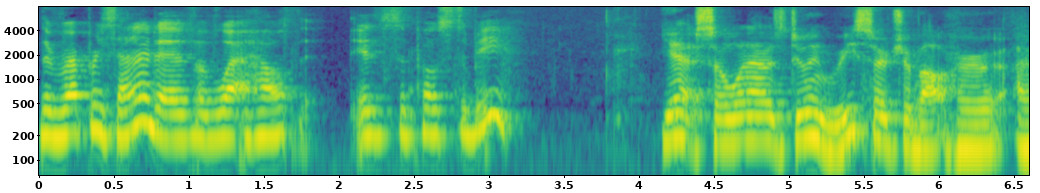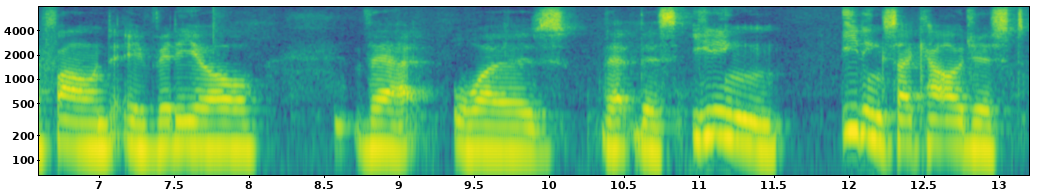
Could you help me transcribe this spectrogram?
the representative of what health is supposed to be. Yeah, so when I was doing research about her, I found a video that was that this eating eating psychologist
